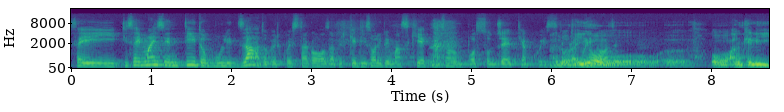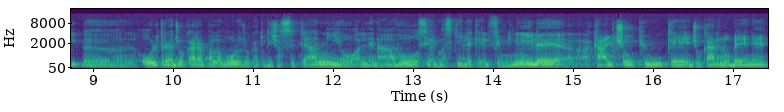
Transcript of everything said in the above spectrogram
Sei, ti sei mai sentito bullizzato per questa cosa? Perché di solito i maschietti sono un po' soggetti a questo. Allora io eh, ho anche lì, eh, oltre a giocare a pallavolo, ho giocato 17 anni, io allenavo sia il maschile che il femminile, a calcio più che giocarlo bene,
